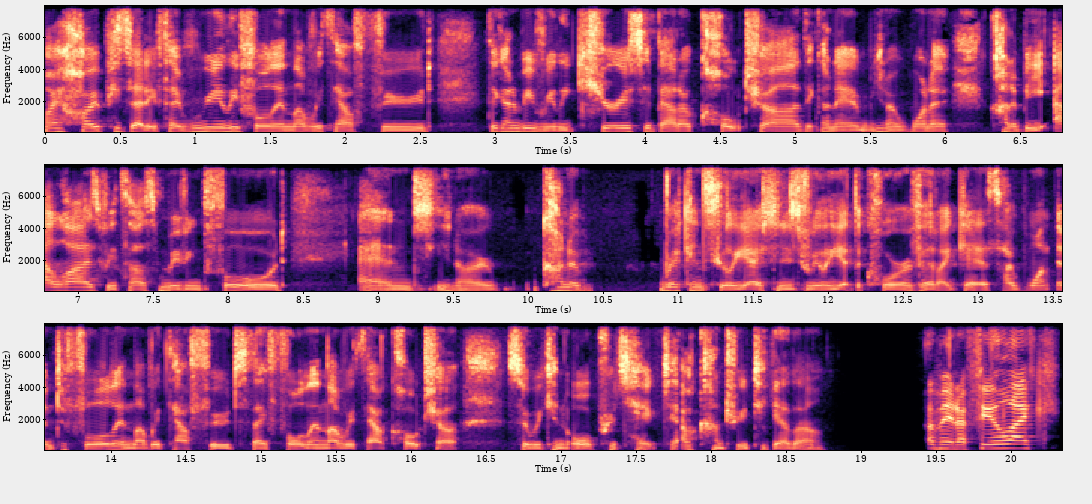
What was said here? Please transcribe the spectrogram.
my hope is that if they really fall in love with our food, they're going to be really curious about our culture. They're going to, you know, want to kind of be allies with us moving forward. And, you know, kind of reconciliation is really at the core of it, I guess. I want them to fall in love with our food so they fall in love with our culture so we can all protect our country together. I mean, I feel like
